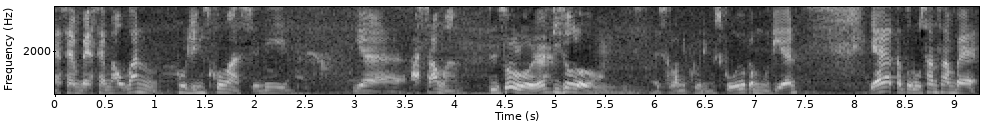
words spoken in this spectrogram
SMP SMA aku kan boarding school mas, jadi ya asrama. Di Solo ya? di Solo. Islamic boarding school. Kemudian ya keterusan sampai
